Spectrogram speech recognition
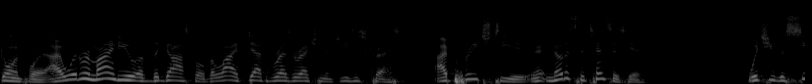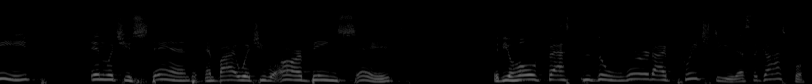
going for it. I would remind you of the gospel, the life, death, resurrection of Jesus Christ. I preach to you. Notice the tenses here. Which you received, in which you stand, and by which you are being saved. If you hold fast to the word I preach to you, that's the gospel.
